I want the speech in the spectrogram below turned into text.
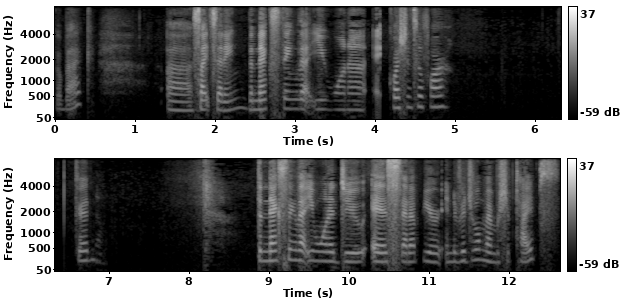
go back, uh, site setting, the next thing that you want to, eh, question so far? Good? No. The next thing that you want to do is set up your individual membership types.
